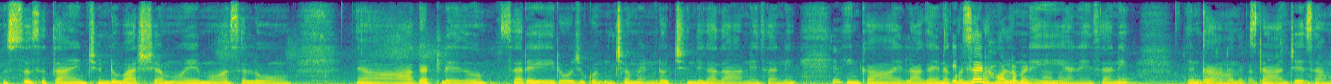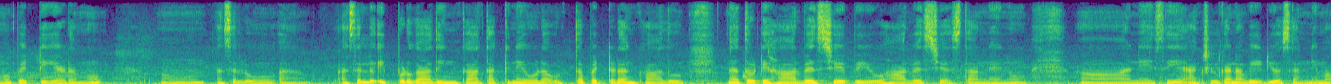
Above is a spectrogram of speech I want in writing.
మస్తు సతాయించుండు. వర్షము ఏమో అసలు ఆగట్లేదు. సరే ఈరోజు కొంచెం ఎండ వచ్చింది కదా అనేసి అని ఇంకా ఎలాగైనా కొన్ని ఉన్నాయి అనేసి అని ఇంకా స్టార్ట్ చేసాము పెట్టియడము అసలు అసలు ఇప్పుడు కాదు ఇంకా తక్కినవి కూడా ఉత్త పెట్టడం కాదు. నాతోటి హార్వెస్ట్ చేపియు హార్వెస్ట్ చేస్తాను నేను అనేసి యాక్చువల్గా నా వీడియోస్ అన్నీ మా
